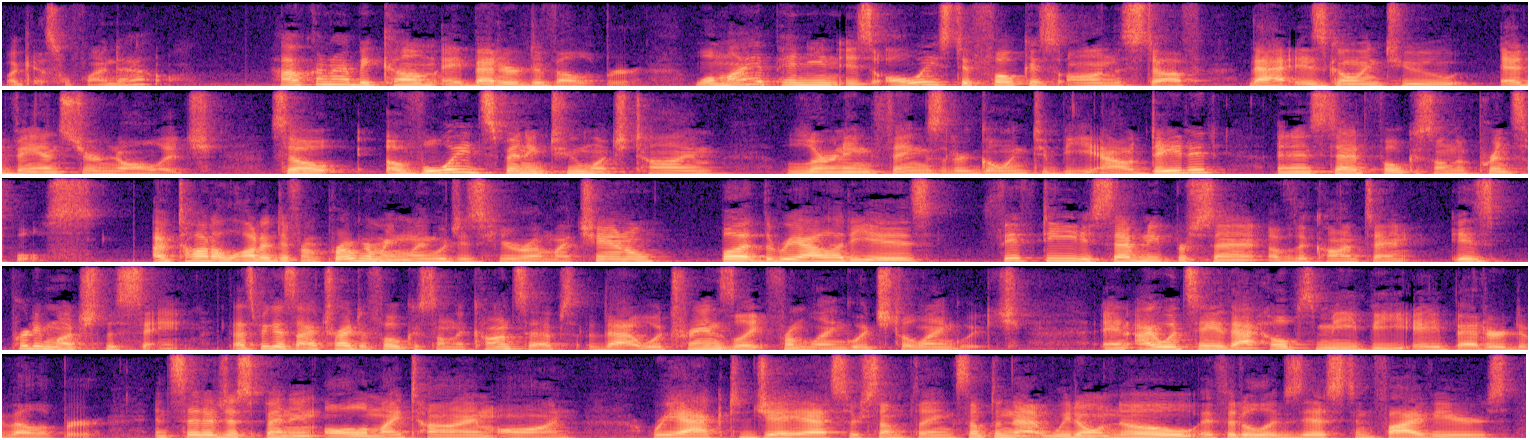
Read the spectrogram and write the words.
I guess we'll find out. How can I become a better developer? Well, my opinion is always to focus on the stuff that is going to advance your knowledge. So avoid spending too much time learning things that are going to be outdated and instead focus on the principles. I've taught a lot of different programming languages here on my channel, but the reality is 50 to 70% of the content is pretty much the same. That's because I tried to focus on the concepts that would translate from language to language. And I would say that helps me be a better developer. Instead of just spending all of my time on React.js or something, something that we don't know if it'll exist in five years,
